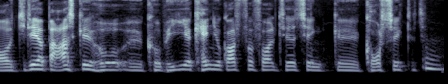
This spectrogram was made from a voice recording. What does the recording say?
Og de der barske øh, KPI'er kan jo godt få folk til at tænke øh, kortsigtet. Mm.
